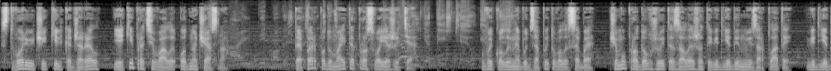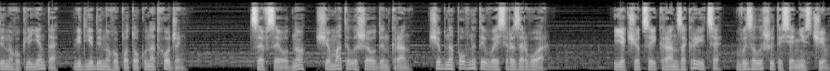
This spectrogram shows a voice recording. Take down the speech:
створюючи кілька джерел, які працювали одночасно. Тепер подумайте про своє життя. Ви коли-небудь запитували себе, чому продовжуєте залежати від єдиної зарплати, від єдиного клієнта, від єдиного потоку надходжень. Це все одно, що мати лише один кран, щоб наповнити весь резервуар. Якщо цей кран закриється, ви залишитеся ні з чим.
